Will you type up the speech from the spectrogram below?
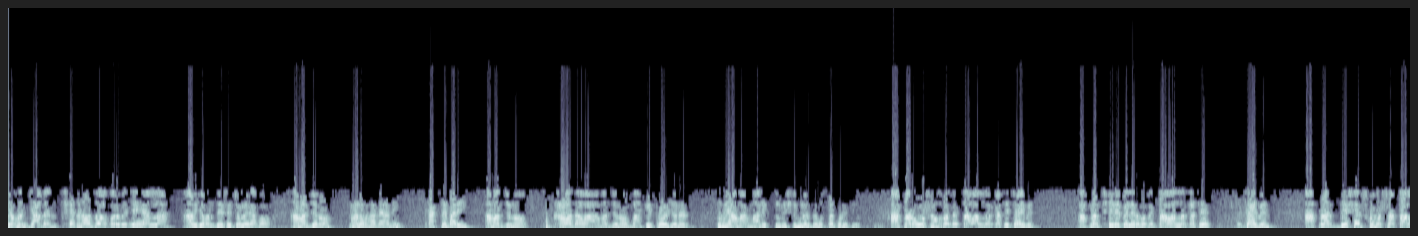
যখন যাবেন, সেদিনও দোয়া করবেন যে, হে আল্লাহ, আমি যখন দেশে চলে যাব, আমার জন্য ভালোভাবে আমি থাকতে পারি। আমার জন্য খাওয়া দাওয়া, আমার জন্য বাকি প্রয়োজনের তুমি আমার মালিক, তুমি সেগুলোর ব্যবস্থা করে দিও। আপনার অসুখ হবে তাও আল্লাহর কাছে চাইবেন। আপনার ছেলে পেলের হবে তাও আল্লাহর কাছে চাইবেন। আপনার দেশের সমস্যা তাও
